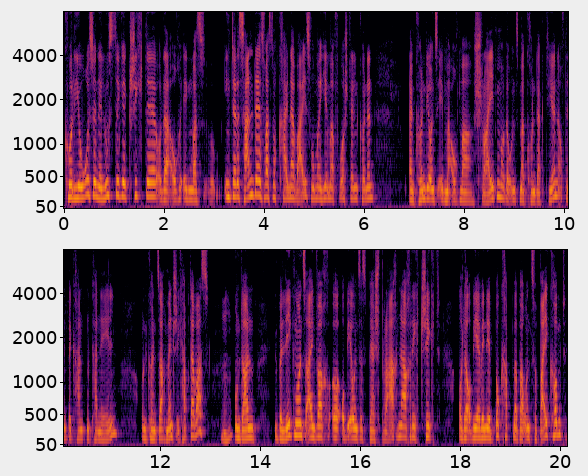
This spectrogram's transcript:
kuriose, eine lustige Geschichte oder auch irgendwas Interessantes, was noch keiner weiß, wo wir hier mal vorstellen können? Dann könnt ihr uns eben auch mal schreiben oder uns mal kontaktieren auf den bekannten Kanälen und könnt sagen, Mensch, ich habe da was. Und dann überlegen wir uns einfach, äh, ob ihr uns das per Sprachnachricht schickt oder ob ihr, wenn ihr Bock habt, mal bei uns vorbeikommt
